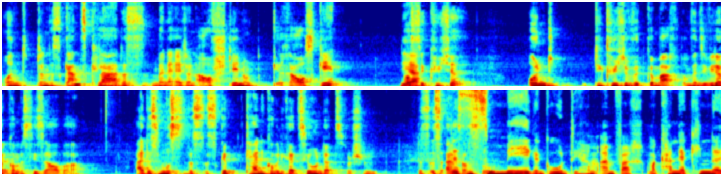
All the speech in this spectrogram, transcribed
und dann ist ganz klar, dass meine Eltern aufstehen und rausgehen Ja. aus der Küche und die Küche wird gemacht. Und wenn sie wiederkommen, ist sie sauber. Aber das muss, das, es gibt keine Kommunikation dazwischen. Das ist Das einfach ist so. mega gut. Die haben einfach, man kann ja Kinder,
